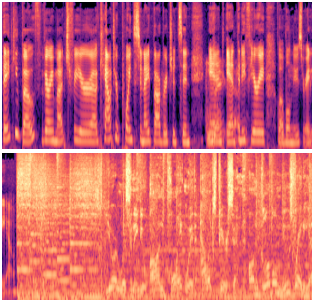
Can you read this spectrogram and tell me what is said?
thank you both very much for your uh, counterpoints tonight, Bob Richardson and Anthony Furey, Global News Radio. You're listening to On Point with Alex Pearson on Global News Radio.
